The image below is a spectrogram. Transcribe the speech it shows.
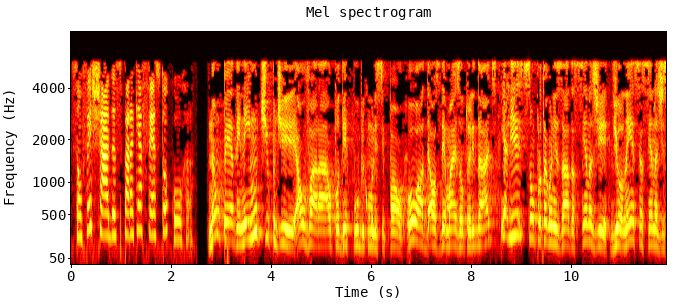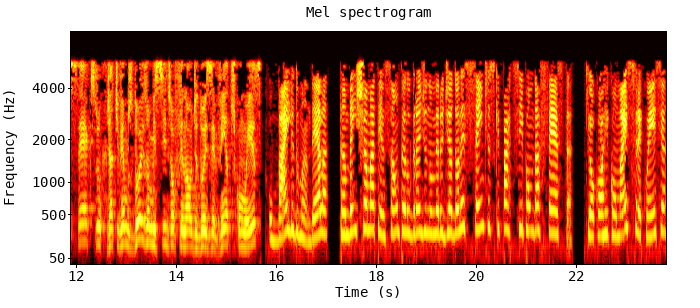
são fechadas para que a festa ocorra não pedem nenhum tipo de alvará ao poder público municipal ou às demais autoridades, e ali são protagonizadas cenas de violência, cenas de sexo. Já tivemos dois homicídios ao final de dois eventos como esse. O baile do Mandela também chama atenção pelo grande número de adolescentes que participam da festa, que ocorre com mais frequência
